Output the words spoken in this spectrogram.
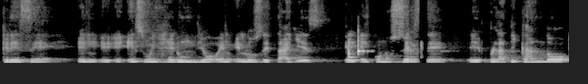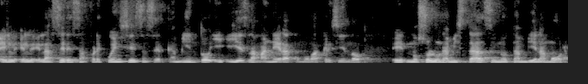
crece el, e, e, eso, en gerundio, en, los detalles, el, conocerse, eh, platicando, el, hacer esa frecuencia, ese acercamiento, y, es la manera como va creciendo eh, no solo una amistad, sino también amor.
